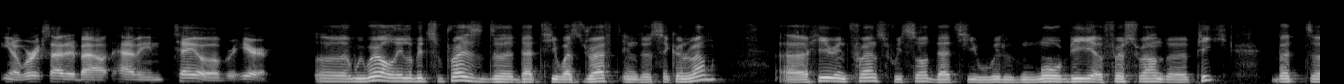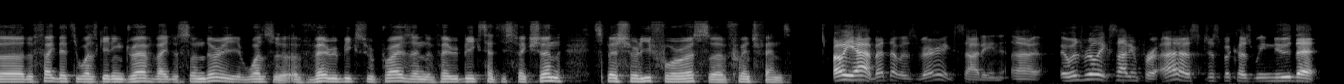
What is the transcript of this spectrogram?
you know, we're excited about having Théo over here. Uh, we were a little bit surprised uh, that he was drafted in the second round. Uh, here in France, we thought that he will more be a first round pick, but uh, the fact that he was getting drafted by the Thunder it was a, a, very big surprise and a very big satisfaction, especially for us uh, French fans. Oh yeah, I bet that was very exciting. it was really exciting for us just because we knew that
